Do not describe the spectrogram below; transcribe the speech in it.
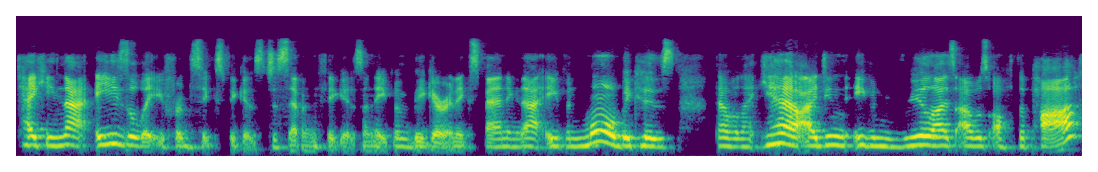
taking that easily from six figures to seven figures and even bigger and expanding that even more because they were like, yeah, I didn't even realize I was off the path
